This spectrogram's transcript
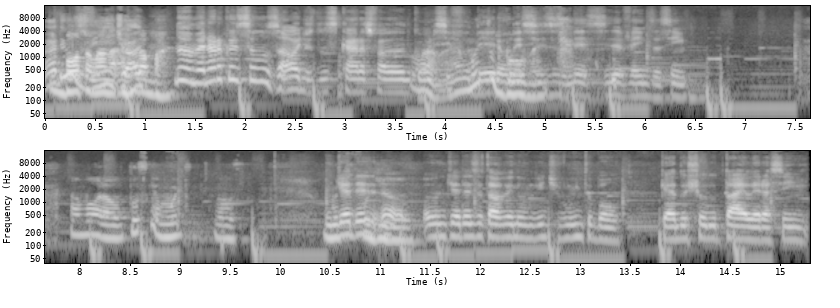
Olha bota lá na vídeos, ajuda olha-. Não, a melhor coisa são os áudios dos caras falando como Mano, eles se é fuderam bom, nesses, nesses eventos assim. Na moral, o Tusca é muito. Nossa. Um dia, desse, não, um dia desse eu tava vendo um vídeo muito bom, que é do show do Tyler, assim.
